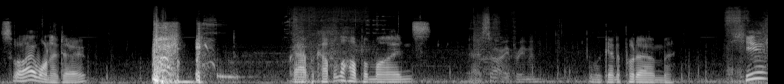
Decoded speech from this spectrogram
So what I want to do, grab a couple of hopper mines, Uh, sorry, Freeman. and we're going to put them here.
